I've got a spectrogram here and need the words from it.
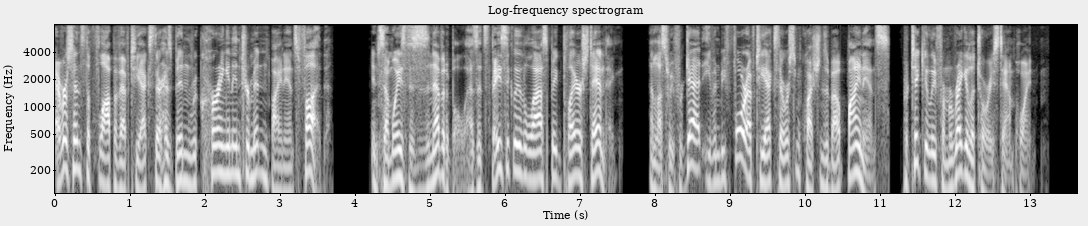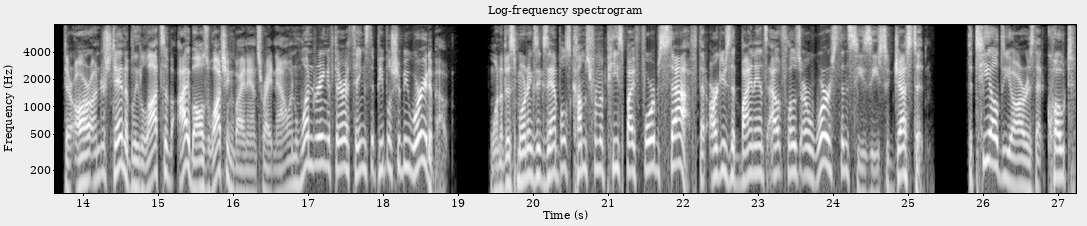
Ever since the flop of FTX, there has been recurring and intermittent Binance FUD. In some ways, this is inevitable, as it's basically the last big player standing. Unless we forget, even before FTX, there were some questions about Binance, particularly from a regulatory standpoint. There are understandably lots of eyeballs watching Binance right now and wondering if there are things that people should be worried about. One of this morning's examples comes from a piece by Forbes staff that argues that Binance outflows are worse than CZ suggested. The TLDR is that, quote,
